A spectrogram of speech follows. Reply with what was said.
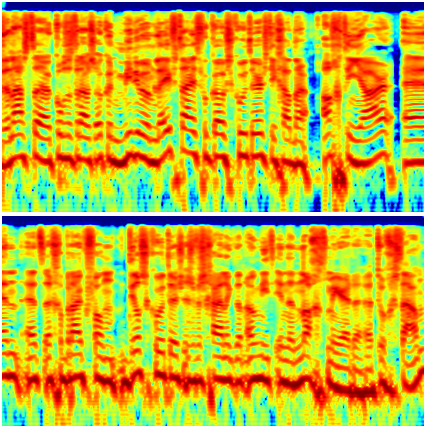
Daarnaast uh, komt er trouwens ook een minimumleeftijd voor Go-scooters. Die gaat naar 18 jaar. En het gebruik van deelscooters is waarschijnlijk dan ook niet in de nacht meer toegestaan.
